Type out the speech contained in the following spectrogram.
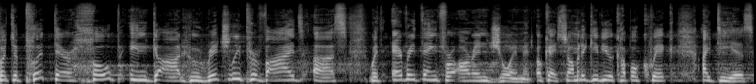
but to put their hope in God who richly provides us with everything for our enjoyment. Okay, so I'm gonna give you a couple quick ideas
